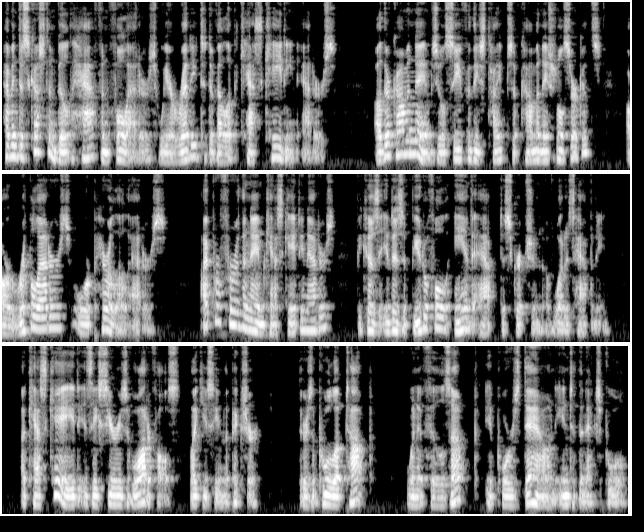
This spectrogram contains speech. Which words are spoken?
Having discussed and built half and full adders, we are ready to develop cascading adders. Other common names you'll see for these types of combinational circuits are ripple adders or parallel adders. I prefer the name cascading adders because it is a beautiful and apt description of what is happening. A cascade is a series of waterfalls, like you see in the picture. There's a pool up top. When it fills up, it pours down into the next pool.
